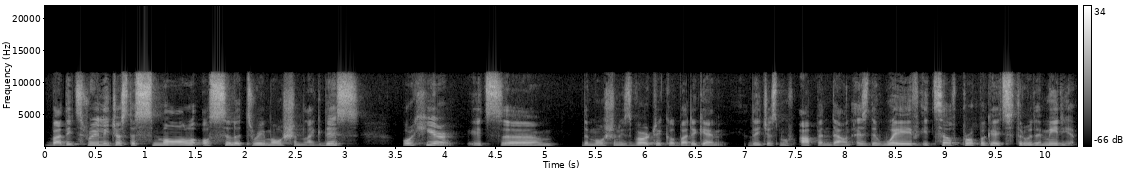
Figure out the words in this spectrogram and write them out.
but it's really just a small oscillatory motion like this, or here it's um, the motion is vertical, but again, they just move up and down as the wave itself propagates through the medium.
